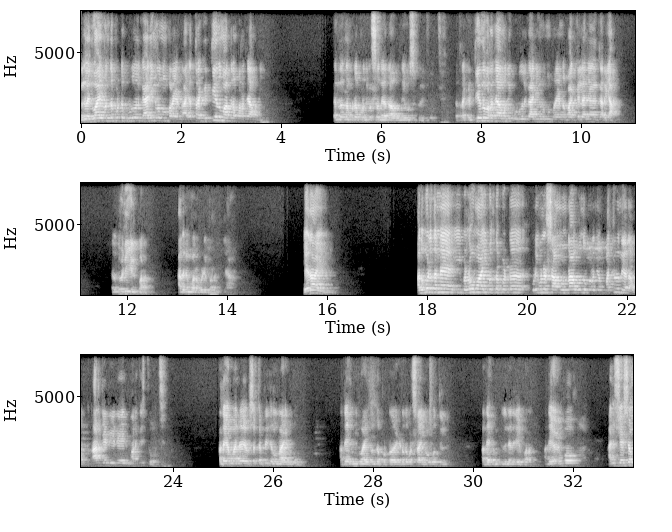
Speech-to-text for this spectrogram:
നിങ്ങൾ ഇതുമായി ബന്ധപ്പെട്ട് കൂടുതൽ കാര്യങ്ങളൊന്നും പറയണ്ട. എത്ര കിട്ടിയെന്ന് മാത്രം പറഞ്ഞാൽ മതി. എന്ന് നമ്മുടെ പ്രതിപക്ഷ നേതാവ് നിയമസഭയിൽ ചോദിച്ചു. എത്ര കിട്ടിയെന്ന് പറഞ്ഞാൽ മതി. കൂടുതൽ കാര്യങ്ങളൊന്നും പറയേണ്ട. ബാക്കിയെല്ലാം ഞങ്ങൾക്ക് അറിയാം ധ്വനിയിൽ പറഞ്ഞു. അതിന് മറുപടി പറഞ്ഞില്ല. ഏതായാലും അതുപോലെ തന്നെ ഈ വെള്ളവുമായി ബന്ധപ്പെട്ട് കുടിവെള്ള ക്ഷാമം ഉണ്ടാവുമെന്ന് പറഞ്ഞ മറ്റൊരു നേതാവുണ്ട്. ആർ ജെ ഡിയുടെ മാർക്കിസ് ജോർജ്. അദ്ദേഹം എന്റെ സെക്രട്ടറി ജനറൽ ആയിരുന്നു. അദ്ദേഹം ഇതുമായി ബന്ധപ്പെട്ട ഇടതുപക്ഷ യോഗത്തിൽ അദ്ദേഹം ഇതിനെതിരെ പറഞ്ഞു. അദ്ദേഹം ഇപ്പോ അതിനുശേഷം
